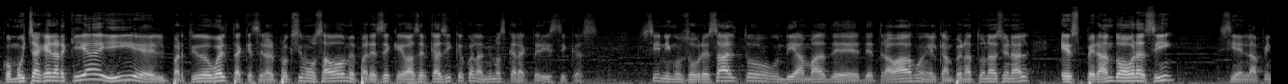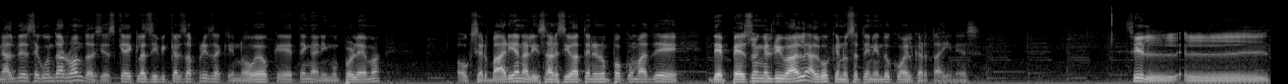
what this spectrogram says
con, mucha jerarquía y el partido de vuelta que será el próximo sábado me parece que va a ser casi que con las mismas características. Sin ningún sobresalto, un día más de, trabajo en el campeonato nacional, esperando ahora sí, si en la final de segunda ronda, si es que clasifica el Saprissa, que no veo que tenga ningún problema, observar y analizar si va a tener un poco más de, peso en el rival, algo que no está teniendo con el cartaginés. Sí, el, el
